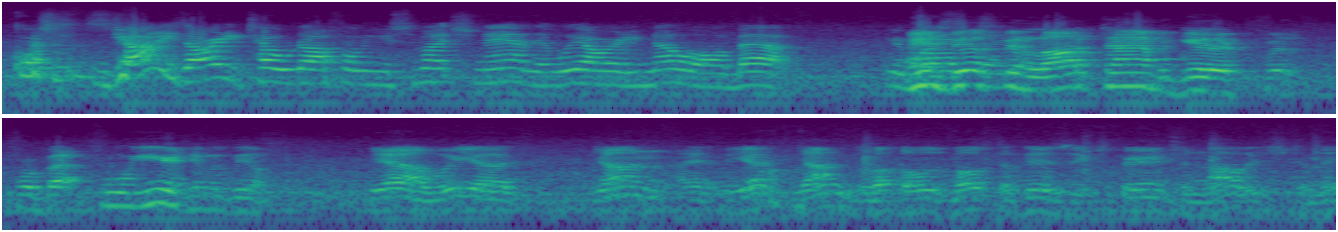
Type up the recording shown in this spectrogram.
Of course, Johnny's already told off on you so much now that we already know all about your Me and Bill spent a lot of time together for, for about four years, didn't we, Bill? Yeah, we, uh, John, uh, yeah, John owes most of his experience and knowledge to me.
